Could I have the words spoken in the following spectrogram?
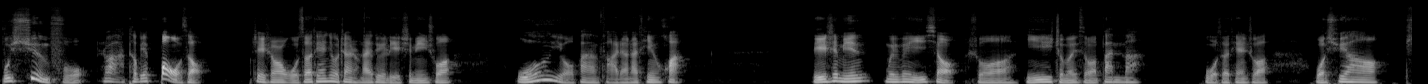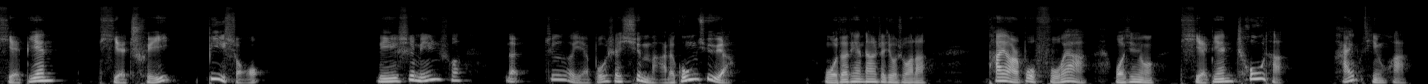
不驯服，是吧？特别暴躁。这时候武则天就站出来对李世民说：“我有办法让他听话。”李世民微微一笑说：“你准备怎么办呢？”武则天说：“我需要铁鞭、铁锤、匕首。”李世民说：“那这也不是驯马的工具啊！”武则天当时就说了：“他要是不服呀，我就用铁鞭抽他；还不听话，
